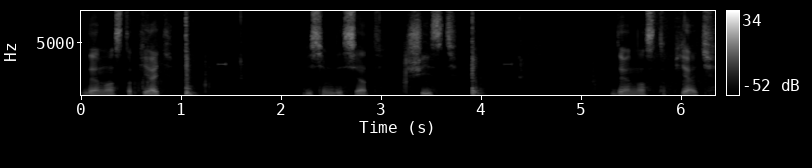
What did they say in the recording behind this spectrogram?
95, 86, 95,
